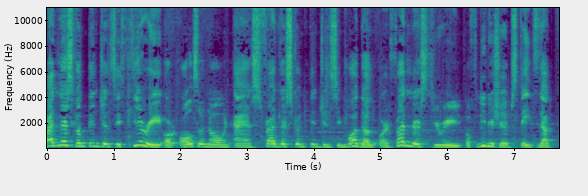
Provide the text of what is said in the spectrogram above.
Fiedler's contingency theory, or also known as Fiedler's contingency model or Fiedler's theory of leadership, states that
